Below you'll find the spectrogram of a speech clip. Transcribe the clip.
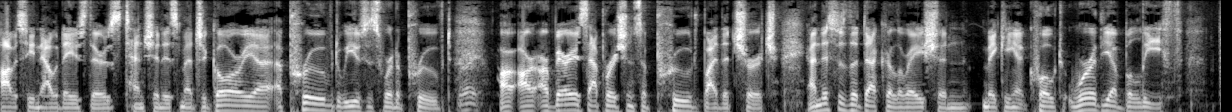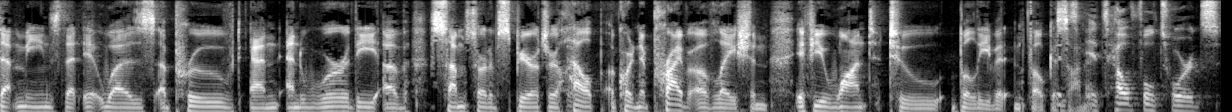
obviously nowadays there's tension. Is Medjugorje approved? We use this word approved. Right. Are, are, are various apparitions approved by the church? And this is the declaration making it quote worthy of belief that means that it was approved and and worthy of some sort of spiritual help according to private revelation if you want to believe it and focus it's, on it it's helpful towards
